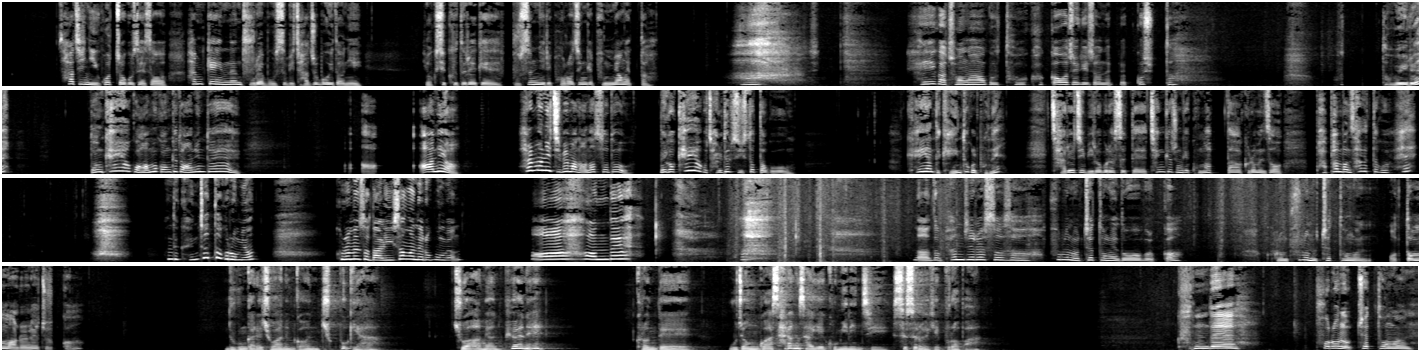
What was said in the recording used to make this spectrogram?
사진 이곳저곳에서 함께 있는 둘의 모습이 자주 보이더니 역시 그들에게 무슨 일이 벌어진 게 분명했다. 아, K가 정화하고 더 가까워지기 전에 뺏고 싶다. 나 왜 이래? 난 K하고 아무 관계도 아닌데. 아, 아니야. 할머니 집에만 안 왔어도 내가 K하고 잘 될 수 있었다고. K한테 개인톡을 보내? 자료집 잃어버렸을 때 챙겨준 게 고맙다 그러면서 밥 한 번 사겠다고 해? 하, 근데 괜찮다 그러면? 그러면서 날 이상한 애로 보면 아, 안 돼. 아. 나도 편지를 써서 푸른 우체통에 넣어볼까? 그럼 푸른 우체통은 어떤 말을 해줄까? 누군가를 좋아하는 건 축복이야. 좋아하면 표현해. 그런데 우정과 사랑 사이의 고민인지 스스로에게 물어봐. 근데 푸른 우체통은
